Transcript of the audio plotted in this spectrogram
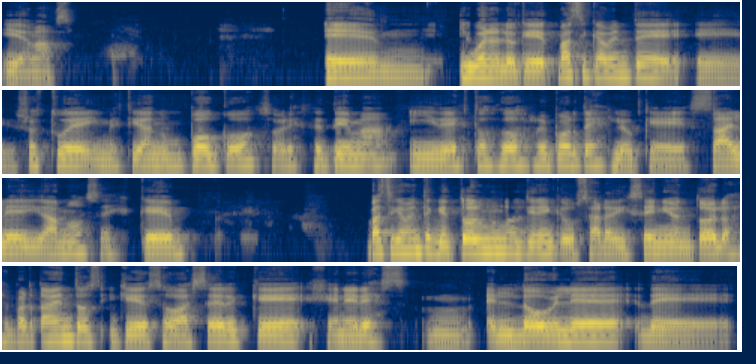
y demás. Em, y bueno, lo que básicamente eh, yo estuve investigando un poco sobre este tema y de estos dos reportes lo que sale, digamos, es que básicamente que todo el mundo tiene que usar diseño en todos los departamentos y que eso va a hacer que generes mm, el doble de,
